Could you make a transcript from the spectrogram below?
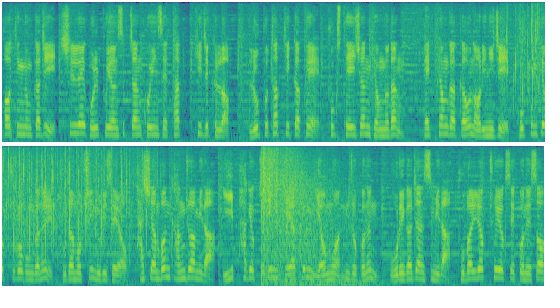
퍼팅룸까지 실내 골프 연습장 코인 세탁, 키즈클럽, 루프탑 티카페, 푹스테이션 경로당, 100평 가까운 어린이집, 고품격 주거 공간을 부담없이 누리세요. 다시 한번 강조합니다. 이 파격적인 계약금 영원 조건은 오래가지 않습니다. 부발력 초역세권에서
